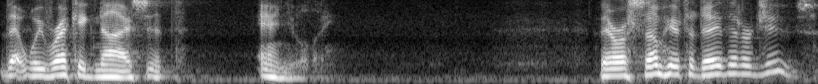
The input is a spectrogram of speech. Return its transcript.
that we recognize it annually. There are some here today that are Jews.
